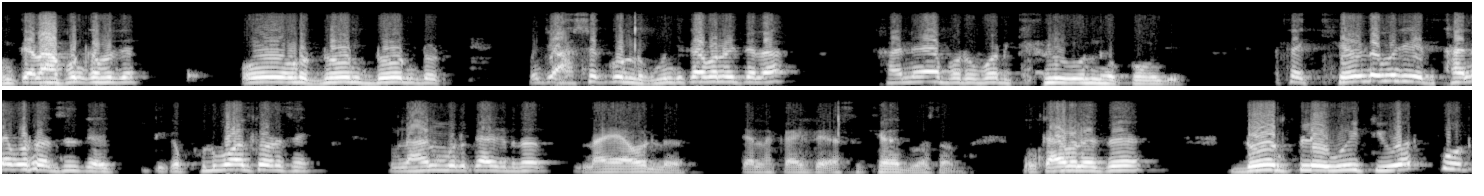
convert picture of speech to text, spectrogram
मग त्याला आपण काय म्हणजे ओ डोंट डोंट डोंट म्हणजे असं करू नको. म्हणजे काय म्हणायचं त्याला? खाण्याबरोबर खेळू नको. म्हणजे आता खेळणं म्हणजे खाण्याबरोबर फुटबॉल थोडस आहे. लहान मुलं काय करतात? नाही आवडलं त्याला काहीतरी असं खेळत बसतात. मग काय म्हणायचं? Don't play with your food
